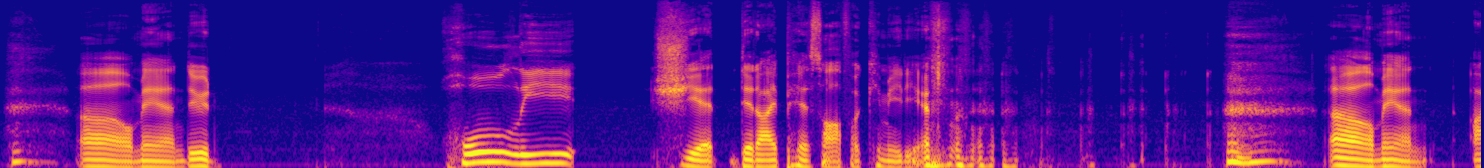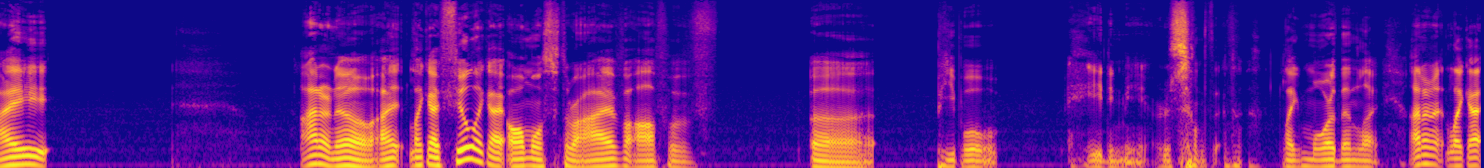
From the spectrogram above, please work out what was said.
oh man, dude. Holy shit, did I piss off a comedian? oh man, I I don't know. I like I feel like I almost thrive off of uh people hating me or something. like more than like I don't know like I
